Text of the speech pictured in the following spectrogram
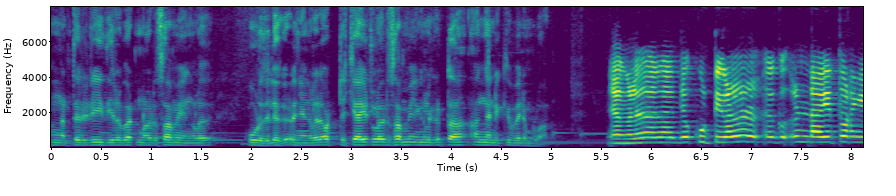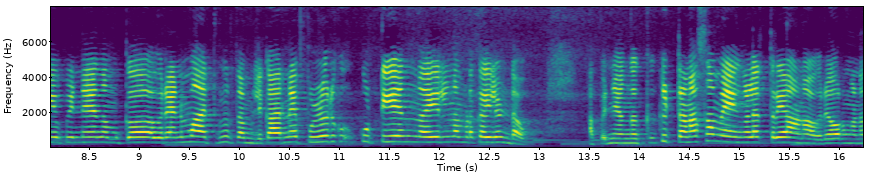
അങ്ങനത്തെ ഒരു രീതിയിൽ പറ്റുന്ന ഒരു സമയങ്ങൾ കൂടുതൽ ഞങ്ങൾ ഒറ്റയ്ക്കായിട്ടുള്ള ഒരു സമയങ്ങൾ കിട്ടുക അങ്ങനെയൊക്കെ വരുമ്പോഴാണ് ഞങ്ങൾ കുട്ടികൾ ഉണ്ടായി തുടങ്ങിയ പിന്നെ നമുക്ക് അവരെ മാറ്റി നിർത്താൻ പറ്റില്ല. കാരണം എപ്പോഴും ഒരു കുട്ടി എന്തായാലും നമ്മുടെ കയ്യിലുണ്ടാവും. അപ്പം ഞങ്ങൾക്ക് കിട്ടണ സമയങ്ങൾ എത്രയാണോ അവർ ഉറങ്ങണ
